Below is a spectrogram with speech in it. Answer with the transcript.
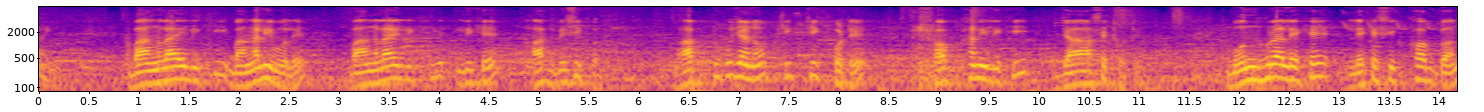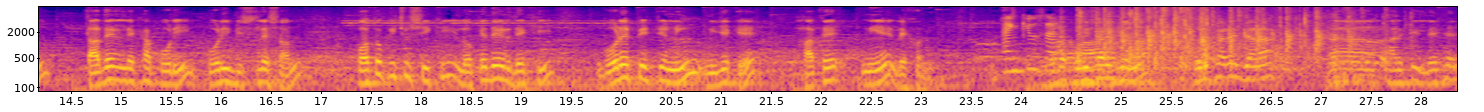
নাই। বাংলায় লিখি বাঙালি বলে বাংলায় লিখি লিখে হাত বেশি খোলে। ভাবটুকু যেন ঠিক ঠিক ফোটে সবখানি লিখি যা আসে ঠোঁটে। বন্ধুরা লেখে লেখে শিক্ষকগণ তাদের লেখা পড়ি পড়ি বিশ্লেষণ কত কিছু শিখি লোকেদের দেখি গড়ে পেটে নিই নিজেকে হাতে নিয়ে লেখনি। থ্যাংক ইউ স্যার এটা পরিসরের জন্য পরিসরের যারা আর কি লেখেন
